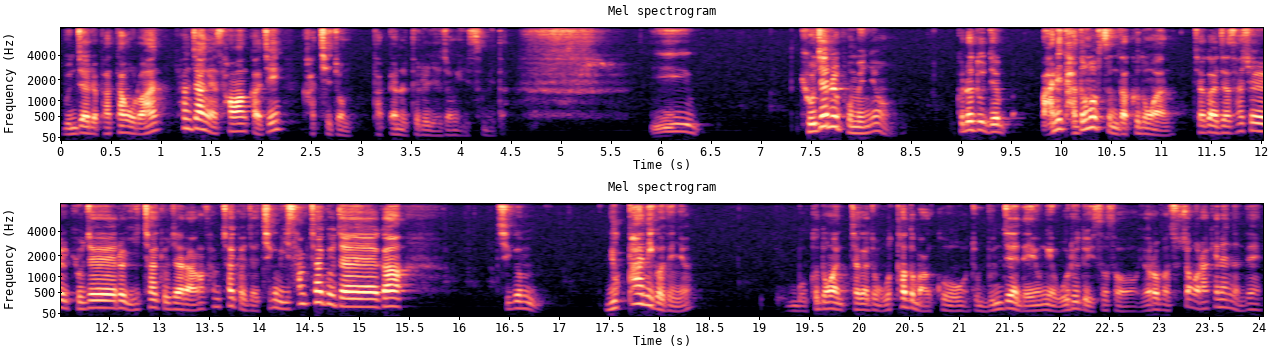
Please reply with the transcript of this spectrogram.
문제를 바탕으로 한 현장의 상황까지 같이 좀 답변을 드릴 예정이 있습니다. 이 교재를 보면요. 그래도 이제 많이 다듬었습니다. 그동안. 제가 이제 사실 교재를 2차 교재랑 3차 교재, 지금 이 3차 교재가 지금 6판이거든요. 뭐 그동안 제가 좀 오타도 많고 좀 문제 내용에 오류도 있어서 여러 번 수정을 하긴 했는데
